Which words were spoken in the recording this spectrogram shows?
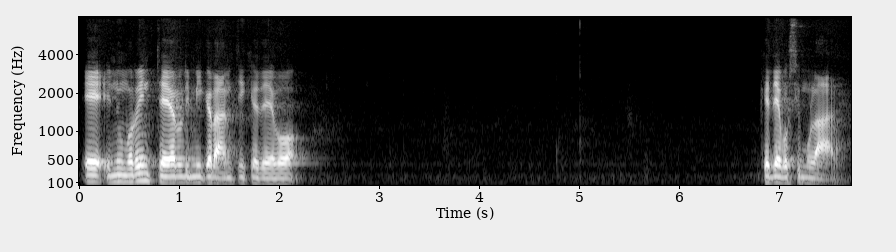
e il numero intero di migranti che devo, che devo simulare.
